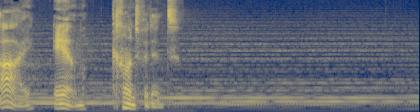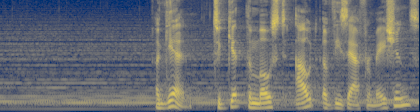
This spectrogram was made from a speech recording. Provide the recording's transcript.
I am confident. Again, to get the most out of these affirmations,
